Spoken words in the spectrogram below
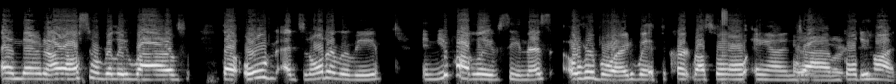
and then I also really love the old, it's an older movie, and you probably have seen this, Overboard with Kurt Russell and oh um, Goldie Hawn.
